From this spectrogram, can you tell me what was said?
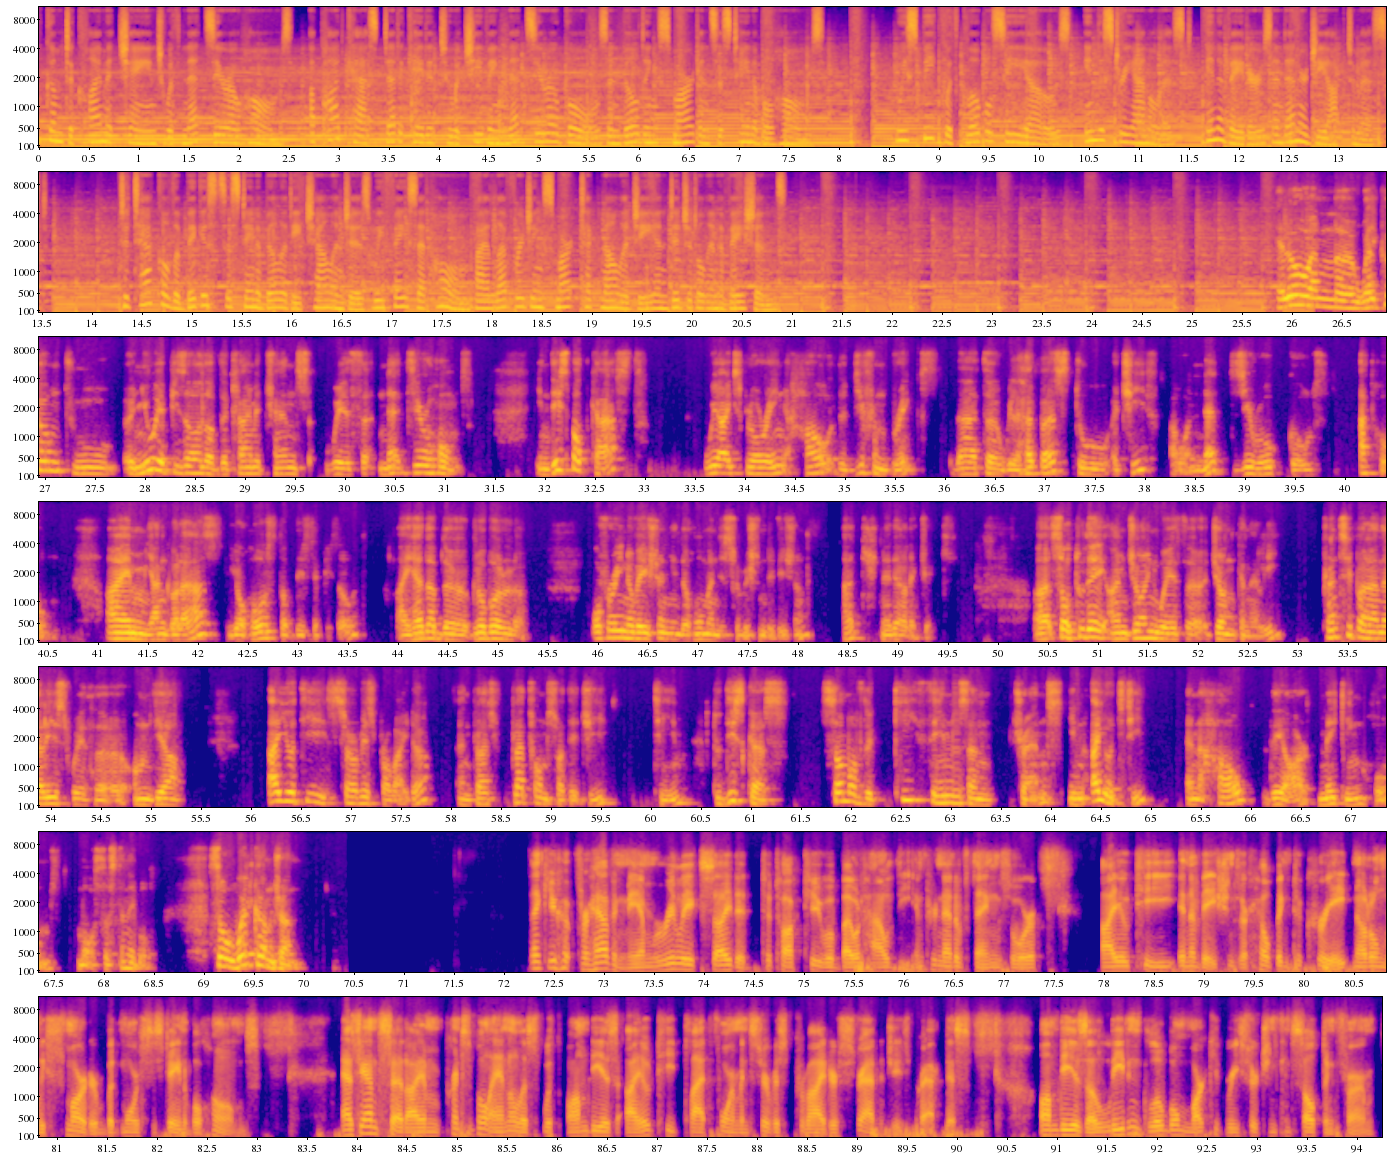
Welcome to Climate Change with Net Zero Homes, a podcast dedicated to achieving net zero goals and building smart and sustainable homes. We speak with global CEOs, industry analysts, innovators, and energy optimists to tackle the biggest sustainability challenges we face at home by leveraging smart technology and digital innovations. Hello and uh, welcome to a new episode of the Climate Change with Net Zero Homes. In this podcast, we are exploring how the different bricks that uh, will help us to achieve our net zero goals at home. I'm Jan Golaz, your host of this episode. I head up the global offer innovation in the home and distribution division at Schneider Electric. Uh, so today I'm joined with uh, John Kennelly, principal analyst with uh, Omdia IoT service provider and platform strategy team to discuss some of the key themes and trends in IoT and how they are making homes more sustainable. So, welcome, John. Thank you for having me. I'm really excited to talk to you about how the Internet of Things or IoT innovations are helping to create not only smarter but more sustainable homes. As Jan said, I am principal analyst with Omdia's IoT platform and service provider strategies practice. Omdia is a leading global market research and consulting firm.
